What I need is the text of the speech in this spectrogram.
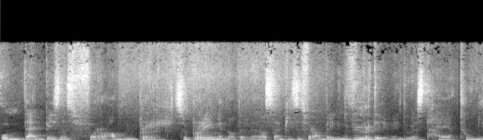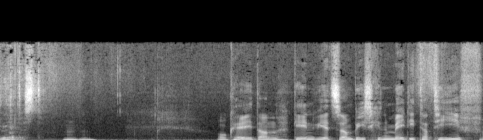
um dein Business voranzubringen oder was dein Business voranbringen würde, wenn du es tun würdest? Mhm. Okay, dann gehen wir jetzt ein bisschen meditativ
